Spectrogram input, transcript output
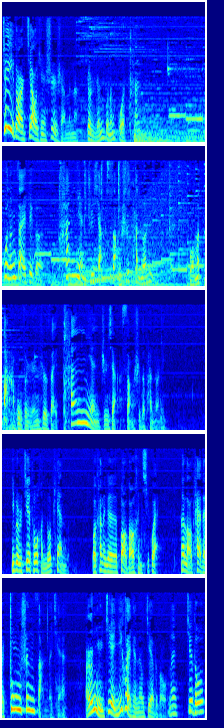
这段教训是什么呢？就是人不能过贪，不能在这个贪念之下丧失判断力。我们大部分人是在贪念之下丧失的判断力。你比如街头很多骗子，我看那个报道很奇怪，那老太太终身攒的钱，儿女借一块钱都借不走。那街头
